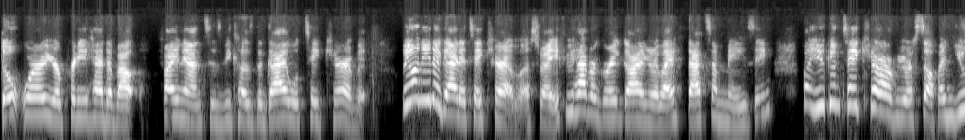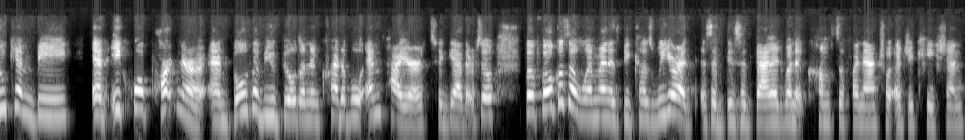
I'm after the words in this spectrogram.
Don't worry your pretty head about finances because the guy will take care of it. We don't need a guy to take care of us, right? If you have a great guy in your life, that's amazing. But you can take care of yourself and you can be an equal partner and both of you build an incredible empire together. So the focus on women is because we are at a disadvantage when it comes to financial education,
